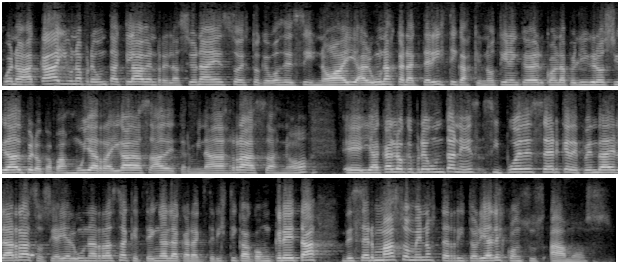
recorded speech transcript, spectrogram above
Bueno, acá hay una pregunta clave en relación a eso, esto que vos decís, ¿no? Hay algunas características que no tienen que ver con la peligrosidad, pero capaz muy arraigadas a determinadas razas, ¿no? Eh, y acá lo que preguntan es si puede ser que dependa de la raza, o si hay alguna raza que tenga la característica concreta de ser más o menos territoriales con sus amos.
